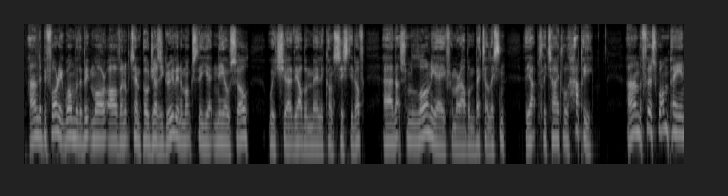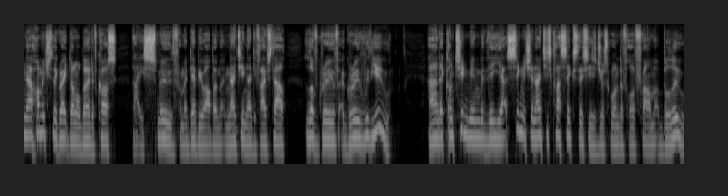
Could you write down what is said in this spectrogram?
And before it, one with a bit more of an up tempo jazzy groove in amongst the uh, neo soul, which uh, the album mainly consisted of. And that's from Laurnea from her album Betta Listen, the aptly titled Happy. And the first one paying uh, homage to the great Donald Byrd, of course. That is smooth from a debut album, 1995 style Love Groove, A Groove with You. And uh, continuing with the uh, signature 90s classics, this is just wonderful from Blu.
